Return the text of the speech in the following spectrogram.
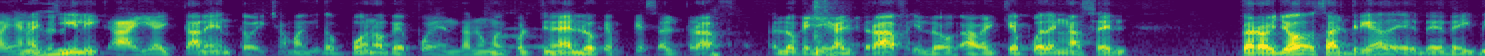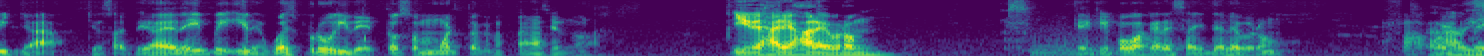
Vayan al Ujú. G-League, ahí hay talento, hay chamaquitos buenos que pueden dar una oportunidad en lo que empieza el draft, en lo que llega el draft y lo- a ver qué pueden hacer. Pero yo saldría de, de David ya. Yo saldría de David y de Westbrook y de todos esos muertos que no están haciendo nada. Y dejarías a LeBron. ¿Qué equipo va a querer salir de LeBron? Favor. Nadie,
